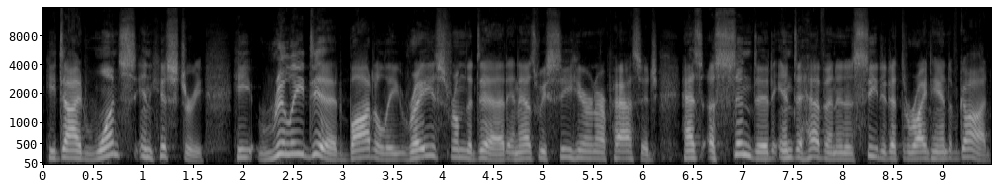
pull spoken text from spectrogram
He died once in history. He really did bodily raise from the dead, and as we see here in our passage, has ascended into heaven and is seated at the right hand of God.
